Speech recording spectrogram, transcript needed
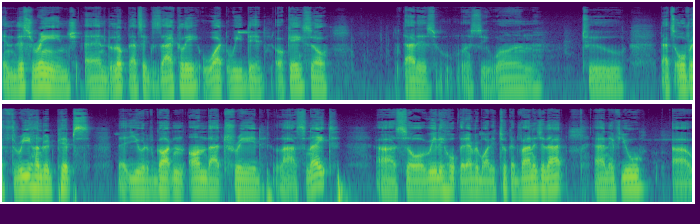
in this range. And look, that's exactly what we did. Okay, so that is, let's see, one, two, that's over 300 pips that you would have gotten on that trade last night. Uh, so really hope that everybody took advantage of that. And if you uh,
